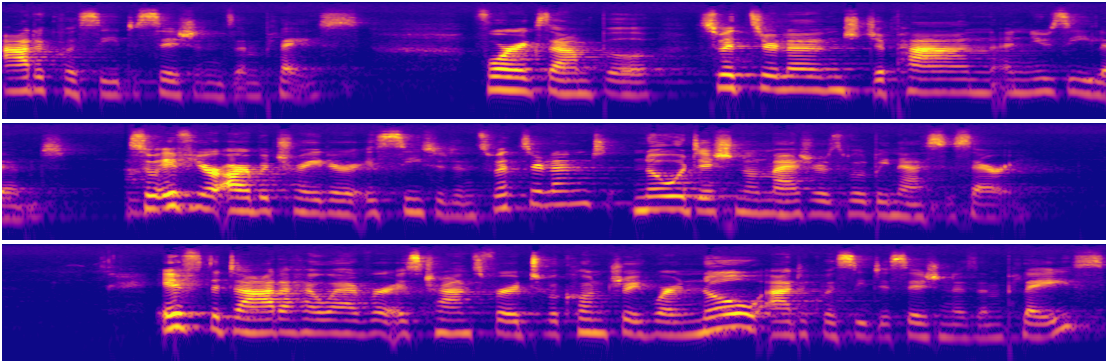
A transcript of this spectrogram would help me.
adequacy decisions in place. For example, Switzerland, Japan, and New Zealand. So, if your arbitrator is seated in Switzerland, no additional measures will be necessary. If the data, however, is transferred to a country where no adequacy decision is in place,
